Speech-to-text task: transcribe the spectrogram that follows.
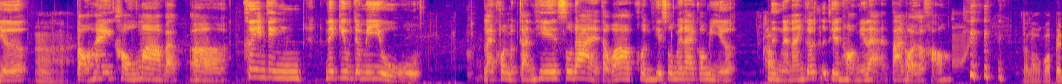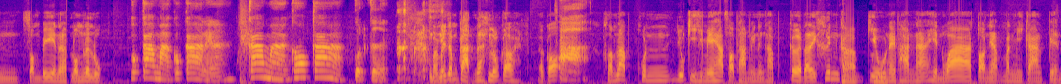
เยอะ อ่า ต่อให้เขามาแบบเอ่อคือจริงๆ ในกิลด์จะมีอยู่ หลายคนเหมือนกันที่สู้ได้ แต่ว่าคนที่สู้ไม่ได้ก็มีเยอะ ครับ หนึ่งในนั้นก็คือเทียนหอมนี่แหละ ตายบ่อยกว่าเขา แต่เราก็เป็นซอมบี้นะ ล้มและลุก ก็กล้ามาก็กล้าเลยนะกล้ามาก็กล้ากดเกิดมันไม่จำกัดนะลุกเอาแล้วก็ค่ะ สำหรับคุณยูกิฮิเมะครับสอบถามนิดหนึ่งครับ เกิดอะไรขึ้นกัครับบ กิลด์ในพันฮะเห็นว่าตอนเนี้ยมันมีการเปลี่ยน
